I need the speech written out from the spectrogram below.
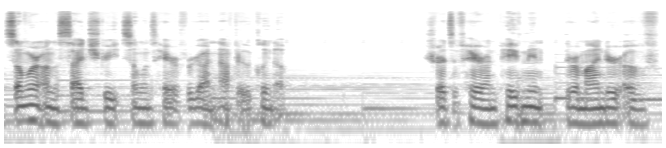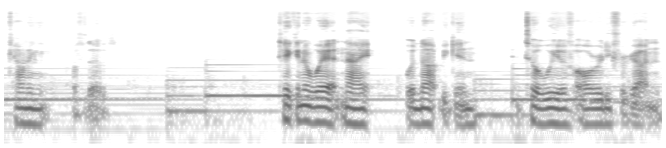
Somewhere on the side street, someone's hair forgotten after the cleanup. Shreds of hair on pavement, the reminder of counting of those. Taken away at night would not begin until we have already forgotten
